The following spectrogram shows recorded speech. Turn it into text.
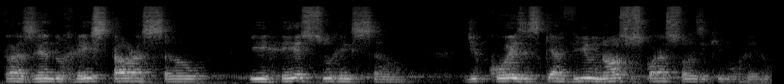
trazendo restauração e ressurreição de coisas que haviam em nossos corações e que morreram.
